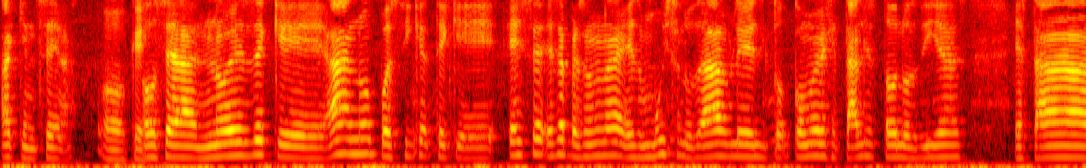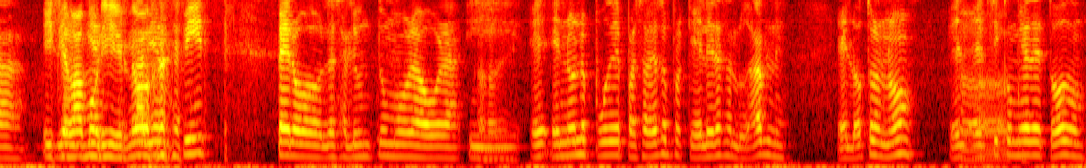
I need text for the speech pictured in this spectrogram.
a quien sea. O sea, no es de que, ah, no, pues fíjate que ese, esa persona es muy saludable, come vegetales todos los días, está... Y se va a morir, ¿no? Está bien fit, pero le salió un tumor ahora y él, no le pude pasar eso porque él era saludable, el otro no, él, él sí comía de todo.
